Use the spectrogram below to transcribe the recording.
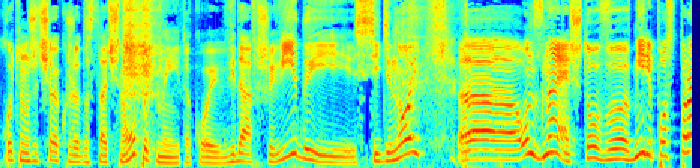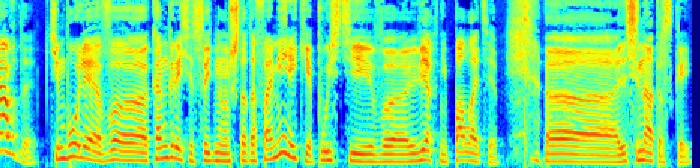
хоть он уже человек уже достаточно опытный, такой, видавший виды и с сединой, э, он знает, что в, в мире постправды, тем более в Конгрессе Соединенных Штатов Америки, пусть и в верхней палате э, сенаторской,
